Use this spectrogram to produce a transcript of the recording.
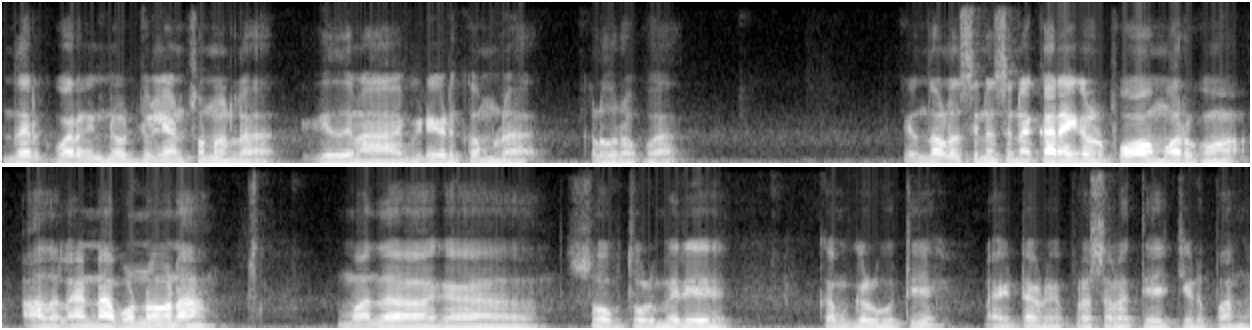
இந்த இருக்கு பாருங்கள் இன்னொரு ஜூலியான்னு சொன்னல இது நான் வீடியோ எடுக்க முடில கழுவுறப்ப. இருந்தாலும் சின்ன சின்ன கரைகள் போகாமல் இருக்கும். அதெல்லாம் என்ன பண்ணுவாங்கன்னா அந்த சோப்பு தூள் மாரி கெமிக்கல் ஊற்றி லைட்டாக அப்படியே ப்ரெஷ்ஷெல்லாம் தேய்ச்சி எடுப்பாங்க.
